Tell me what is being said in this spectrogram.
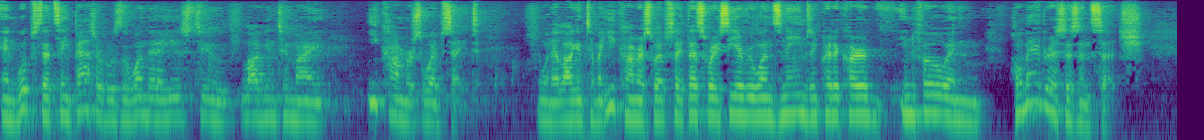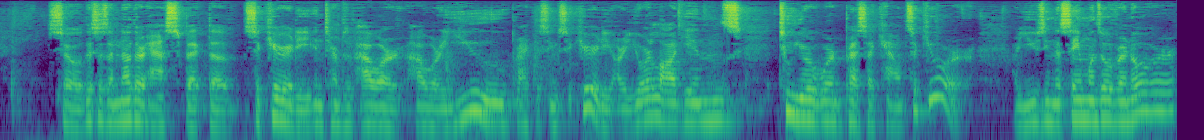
And whoops, that same password was the one that I used to log into my e-commerce website. When I log into my e-commerce website, that's where I see everyone's names and credit card info and home addresses and such. So this is another aspect of security in terms of how are how are you practicing security? Are your logins to your WordPress account secure? Are you using the same ones over and over?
